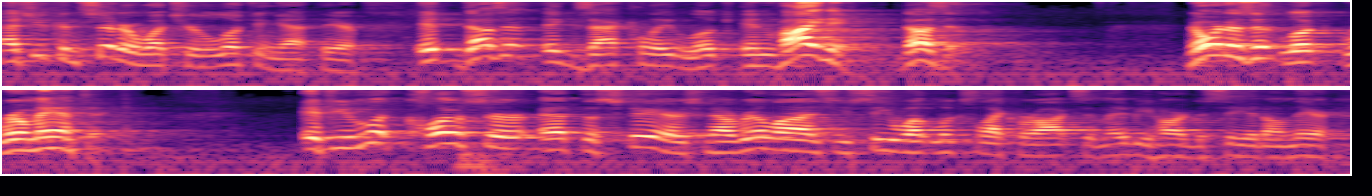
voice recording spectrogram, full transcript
As you consider what you're looking at there, it doesn't exactly look inviting, does it? Nor does it look romantic. If you look closer at the stairs, now realize you see what looks like rocks. It may be hard to see it on there.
